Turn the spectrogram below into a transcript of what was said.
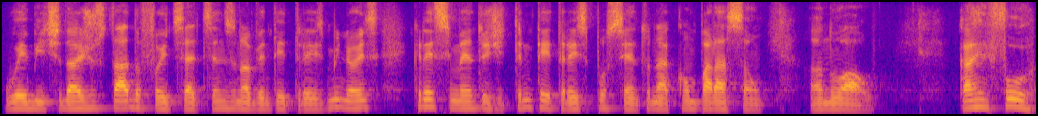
O EBITDA ajustado foi de 793 milhões, crescimento de 33% na comparação anual. Carrefour.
